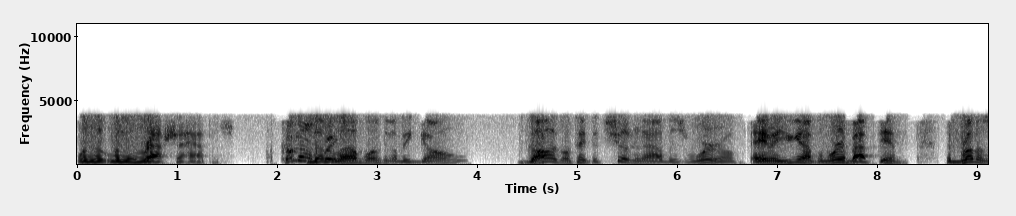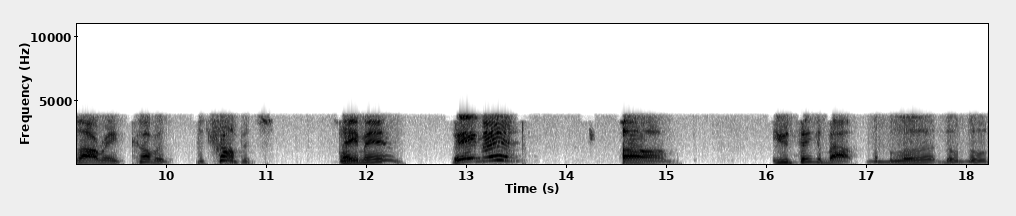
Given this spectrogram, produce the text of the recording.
when the when the rapture happens. Come on, The preacher. loved ones are going to be gone. God's going to take the children out of this world. Amen. You don't have to worry about them. The brothers already covered the trumpets. Amen. Amen. Um, you think about the blood. The, the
